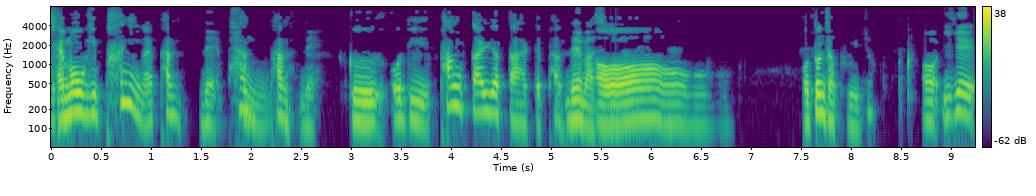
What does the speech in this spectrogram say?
제목이 판인가요? 판? 네, 판. 판. 네, 그, 어디, 판 깔렸다 할 때 판? 네 어, 맞습니다. 어, 어. 어떤 작품이죠? 어, 이게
